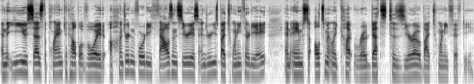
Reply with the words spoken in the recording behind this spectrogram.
and the EU says the plan could help avoid 140,000 serious injuries by 2038 and aims to ultimately cut road deaths to zero by 2050.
